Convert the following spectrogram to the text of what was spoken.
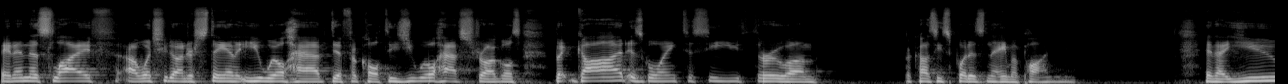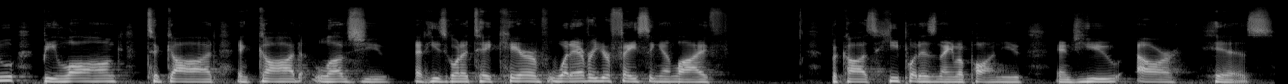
And in this life, I want you to understand that you will have difficulties, you will have struggles, but God is going to see you through them because He's put His name upon you. And that you belong to God and God loves you and He's going to take care of whatever you're facing in life because He put His name upon you and you are His.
